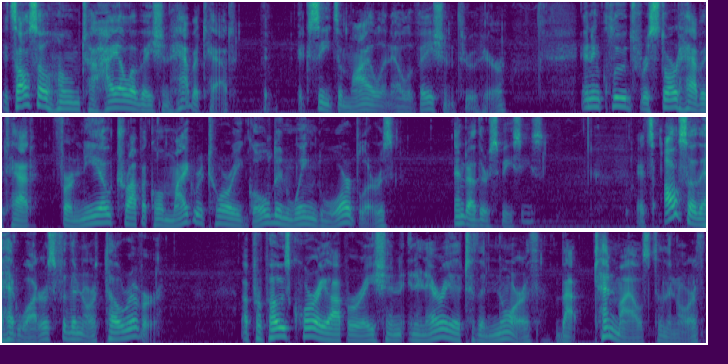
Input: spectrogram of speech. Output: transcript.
It's also home to high elevation habitat that exceeds a mile in elevation through here, and includes restored habitat for neotropical migratory golden winged warblers and other species. It's also the headwaters for the North Toe River. A proposed quarry operation in an area to the north, about 10 miles to the north,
